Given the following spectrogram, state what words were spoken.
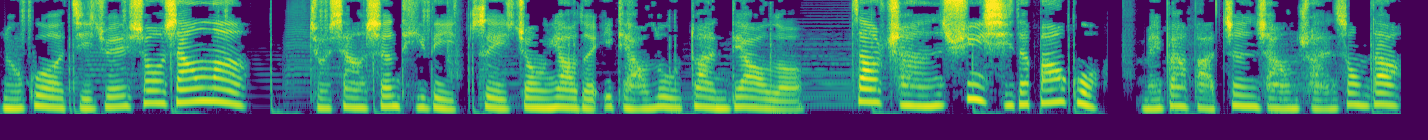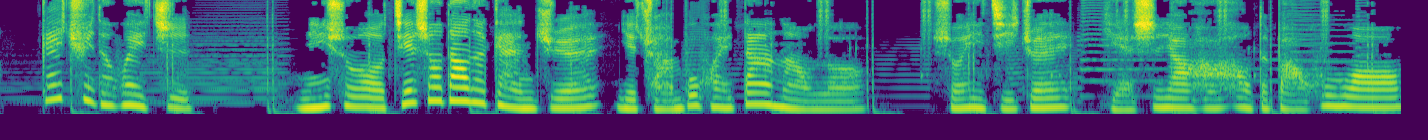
如果脊椎受伤了，就像身体里最重要的一条路断掉了，造成讯息的包裹没办法正常传送到该去的位置，你所接收到的感觉也传不回大脑了。所以脊椎也是要好好的保护哦。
